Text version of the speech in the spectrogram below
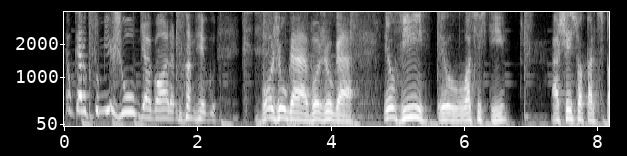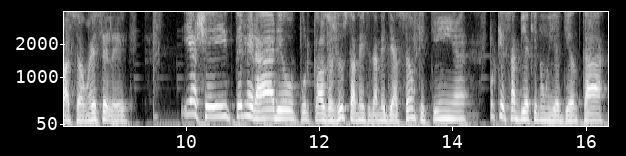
Eu quero que tu me julgue agora, meu amigo. Vou julgar, vou julgar. Eu vi, eu assisti, achei sua participação excelente e achei temerário por causa justamente da mediação que tinha, porque sabia que não ia adiantar.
